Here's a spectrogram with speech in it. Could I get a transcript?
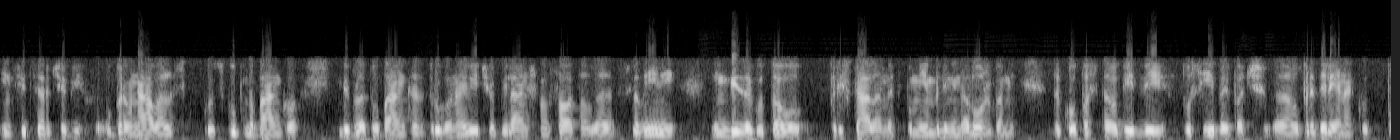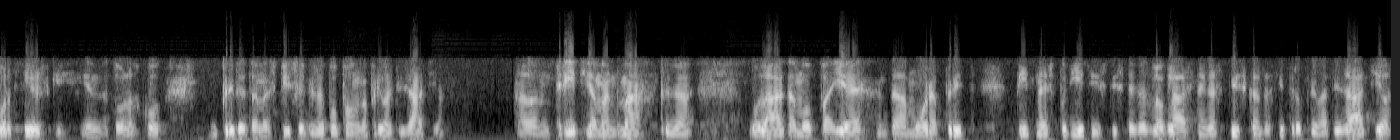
in sicer, če bi jih obravnavali kot skupno banko, bi bila to banka z drugo največjo bilančno vsoto v Sloveniji in bi zagotovo pristala med pomembnimi naložbami. Tako pa sta obe dve posebej pač uh, opredeljena kot portfeljski in zato lahko prideta na spisek za popolno privatizacijo. Um, tretji amandma, ki ga vlagamo, pa je, da mora priti 15 podjetij iz tistega zelo glasnega spiska za hitro privatizacijo,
